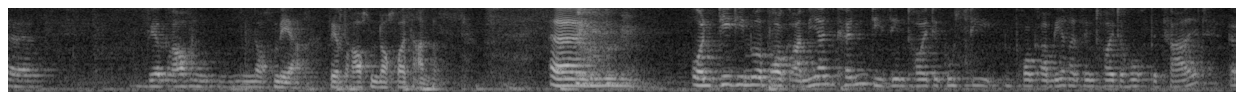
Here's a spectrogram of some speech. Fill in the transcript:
äh, wir brauchen noch mehr, wir brauchen noch was anderes. Ähm, und die, die nur programmieren können, die sind heute gut, die Programmierer sind heute hoch bezahlt. Äh,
